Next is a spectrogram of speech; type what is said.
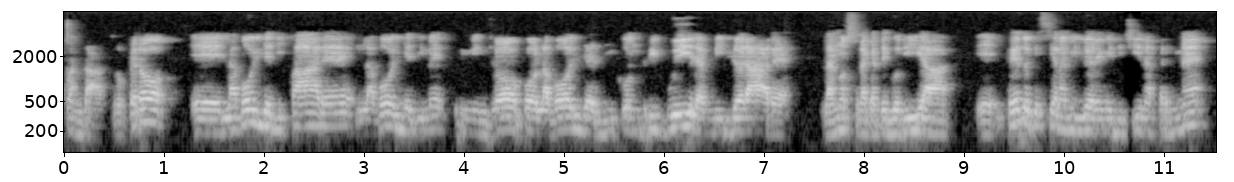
quant'altro, però eh, la voglia di fare, la voglia di mettermi in gioco, la voglia di contribuire a migliorare la nostra categoria, eh, credo che sia la migliore medicina per me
